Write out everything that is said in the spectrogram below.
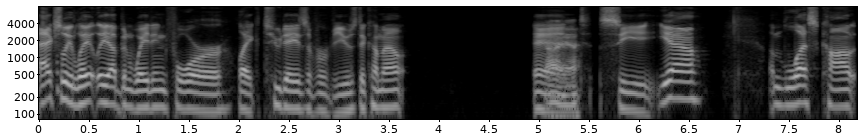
Actually, lately I've been waiting for like two days of reviews to come out ah, and yeah. see. Yeah, I'm less com.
